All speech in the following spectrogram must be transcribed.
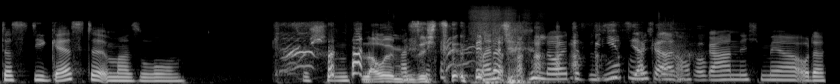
Dass die Gäste immer so, Blau im Manche- Gesicht sind. Manche Leute besuchen mich dann auch gar nicht mehr oder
